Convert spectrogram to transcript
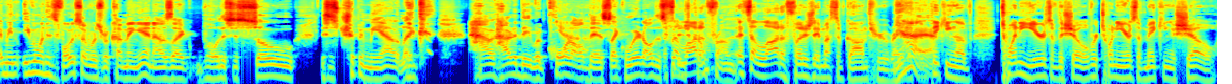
I mean, even when his voiceovers were coming in, I was like, "Whoa, this is so. This is tripping me out. Like, how how did they record yeah. all this? Like, where did all this it's footage come of, from? It's a lot of footage they must have gone through, right? Yeah. Like I'm thinking of twenty years of the show, over twenty years of making a show.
